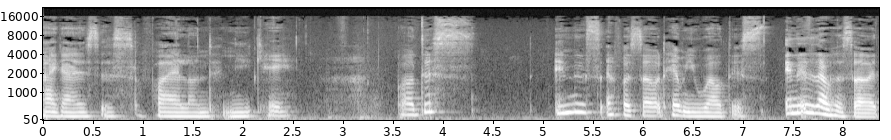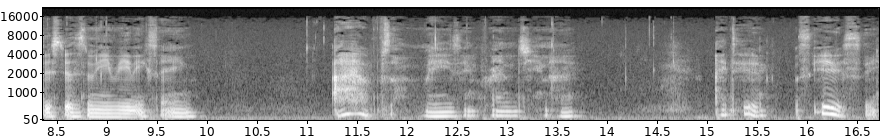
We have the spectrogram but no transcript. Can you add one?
Hi guys, this is Sapphire London UK. Well, this in this episode, hear me well. This in this episode, it's just me really saying, I have some amazing friends. You know, I do seriously,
